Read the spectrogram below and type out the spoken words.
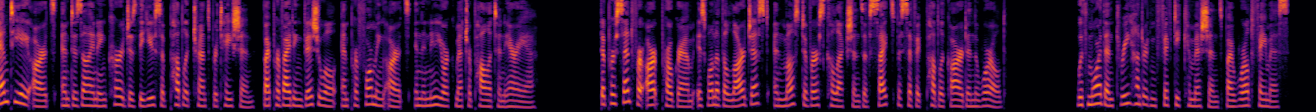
MTA Arts and Design encourages the use of public transportation by providing visual and performing arts in the New York metropolitan area. The Percent for Art program is one of the largest and most diverse collections of site-specific public art in the world. With more than 350 commissions by world-famous,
